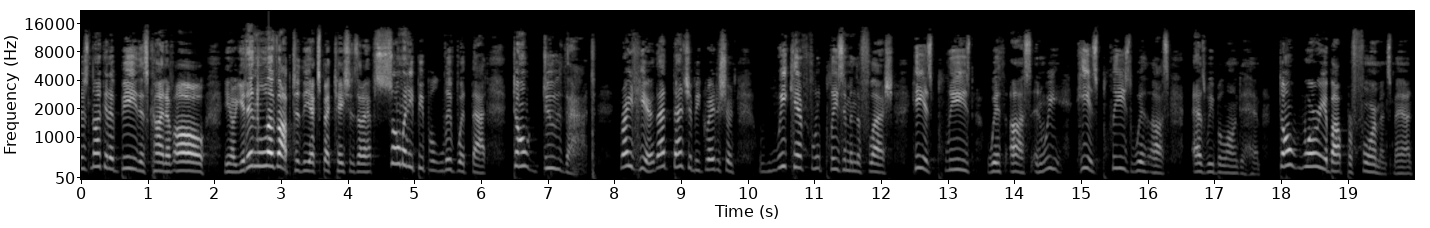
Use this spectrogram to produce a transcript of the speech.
There's not going to be this kind of, oh, you know, you didn't live up to the expectations that I have. So many people live with that. Don't do that. Right here, that, that should be great assurance. We can't please him in the flesh. He is pleased with us, and we, he is pleased with us as we belong to him. Don't worry about performance, man.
